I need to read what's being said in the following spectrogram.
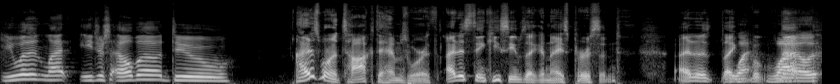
you wouldn't let Idris Elba do I just want to talk to Hemsworth. I just think he seems like a nice person. I just like Wh- but while not-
